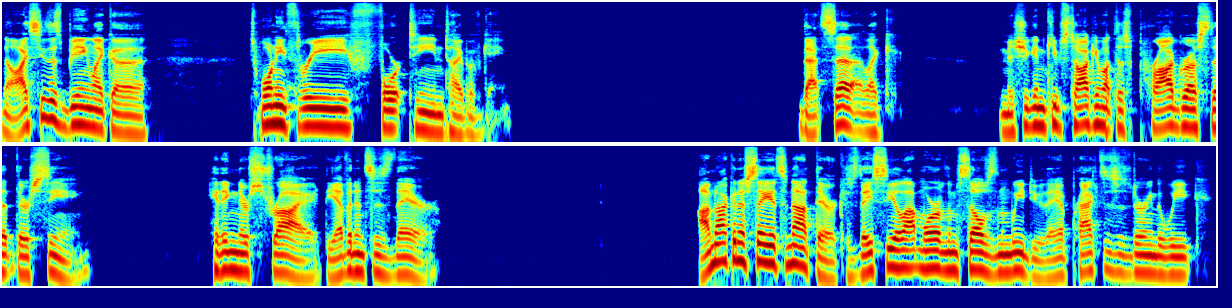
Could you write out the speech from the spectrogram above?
No, I see this being like a 23 14 type of game. That said, like Michigan keeps talking about this progress that they're seeing, hitting their stride. The evidence is there. I'm not going to say it's not there because they see a lot more of themselves than we do. They have practices during the week.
